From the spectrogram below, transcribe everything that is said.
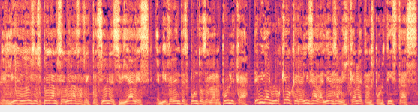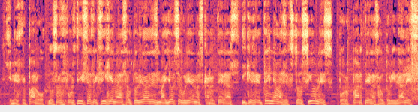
El día de hoy se esperan severas afectaciones viales en diferentes puntos de la República debido al bloqueo que realiza la Alianza Mexicana de Transportistas. En este paro, los transportistas exigen a las autoridades mayor seguridad en las carreteras y que se detengan las extorsiones por parte de las autoridades.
